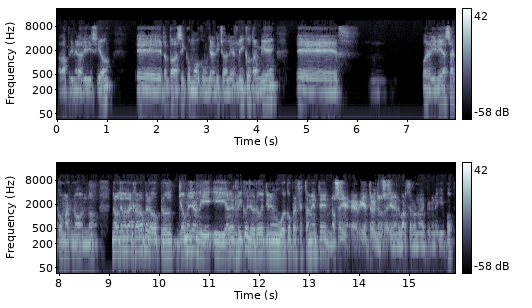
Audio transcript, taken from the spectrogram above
a la primera división, eh, tanto así como, como que has dicho, Alex Rico también. Eh, bueno, iría a Mac, no, no, no lo tengo tan claro, pero, pero Jaume Jardí y Alex Rico yo creo que tienen un hueco perfectamente, no sé si, evidentemente no sé si en el Barcelona en el primer equipo,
